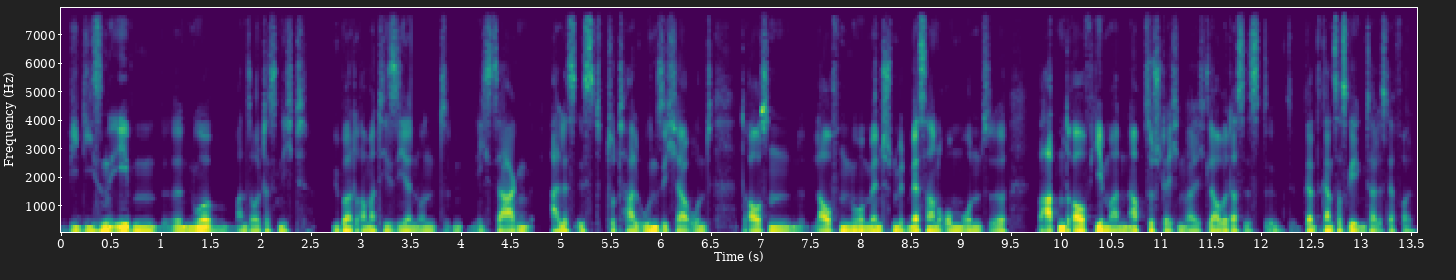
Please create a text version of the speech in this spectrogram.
wie diesen eben, äh, nur man sollte es nicht überdramatisieren und nicht sagen, alles ist total unsicher und draußen laufen nur Menschen mit Messern rum und äh, warten drauf, jemanden abzustechen, weil ich glaube, das ist äh, ganz, ganz das Gegenteil ist der Fall.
